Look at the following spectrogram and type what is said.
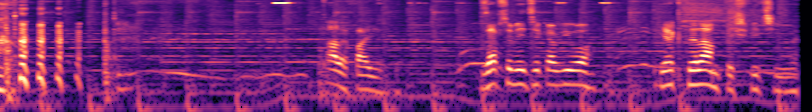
Ale fajnie. Zawsze mnie ciekawiło, jak te lampy świeciły.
